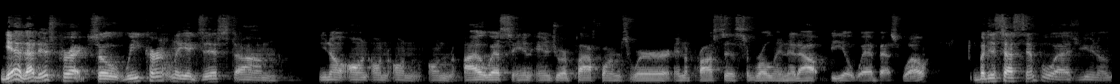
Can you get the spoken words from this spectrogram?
Yeah, that is correct. So we currently exist, um, you know, on, on, on, on iOS and Android platforms. We're in the process of rolling it out via web as well. But it's as simple as, you know,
